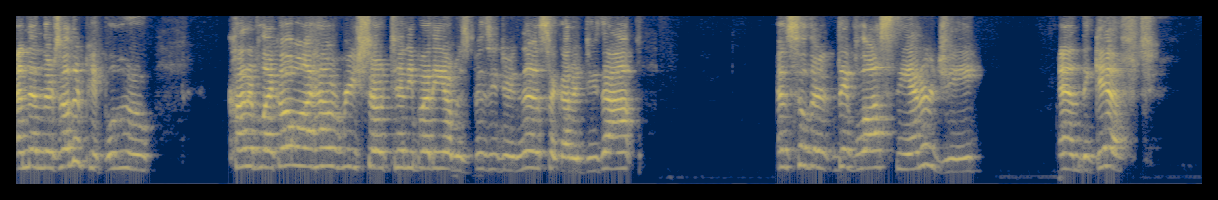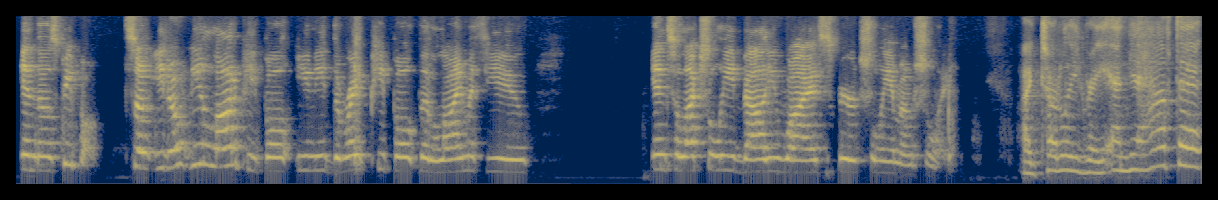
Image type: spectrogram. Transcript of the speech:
And then there's other people who kind of like, oh, I haven't reached out to anybody. I was busy doing this. I got to do that. And so they've lost the energy and the gift in those people. So you don't need a lot of people. You need the right people that align with you intellectually, value wise, spiritually, emotionally. I totally agree. And you have to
